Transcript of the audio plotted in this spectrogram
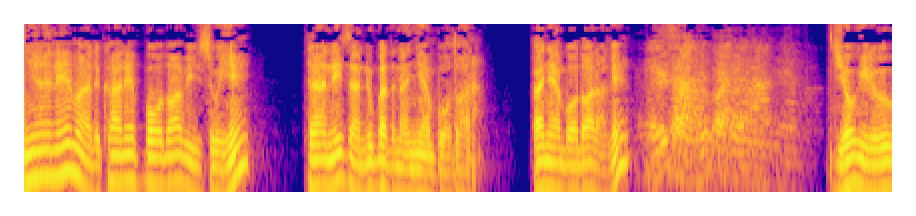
ဉာဏ်ထဲမှာတခါတည်းပေါ်သွားပြီဆိုရင်ဒါအနိစ္စနုပဒနာဉာဏ်ပေါ်သွားတာဘာညာပေါ်သွားတာလဲယောဂီတို့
